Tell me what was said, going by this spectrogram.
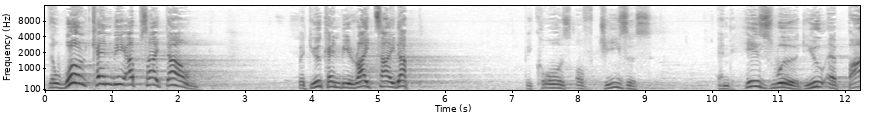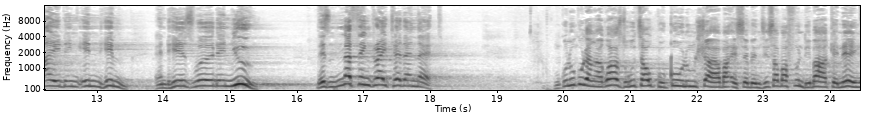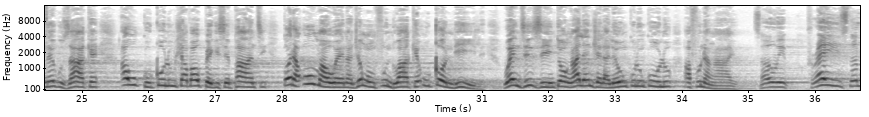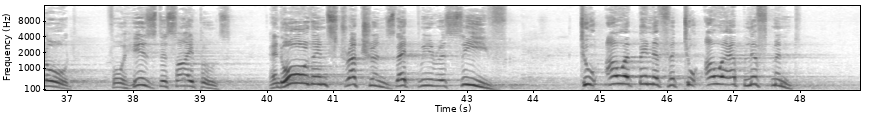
The world can be upside down, but you can be right side up because of Jesus and His word. You abiding in Him and His word in you. There's nothing greater than that. uNkulunkulu angakwazi ukuthi awuguqule umhlaba esebenzisa abafundi bakhe nezingceku zakhe awuguqule umhlaba awubhekise phansi kodwa uma wena njengomfundi wakhe uqondile wenza izinto ngalendlela leyo uNkulunkulu afuna ngayo So we praise the Lord for his disciples and all the instructions that we receive to our benefit, to our upliftment,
